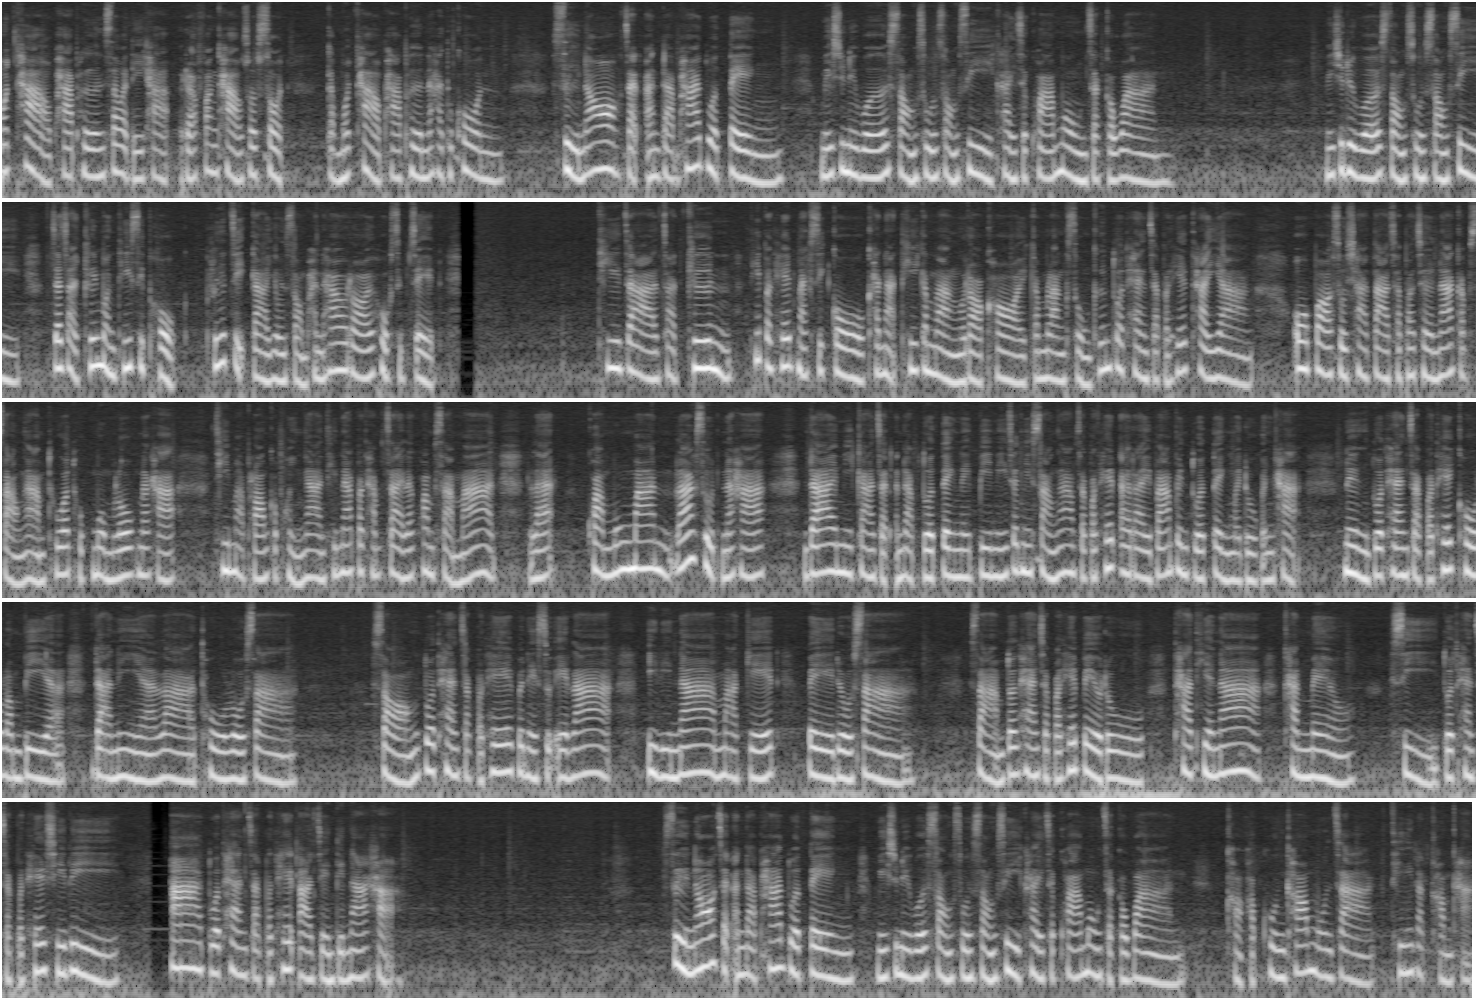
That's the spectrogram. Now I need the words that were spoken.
มดข่าวพาเพลิน สวัสดีค่ะ รับฟังข่าวสดๆ กับมดข่าวพาเพลินนะคะทุกคน สื่อนอกจัดอันดับ 5 ตัวเต็ง Miss Universe 2024 ใครจะคว้ามงจักรวาล Miss Universe 2024 จะจัดขึ้นวันที่ 16 พฤศจิกายน 2567 ที่จะจัดขึ้นที่ประเทศเม็กซิโก ขณะที่กำลังรอคอยกำลังส่งขึ้นตัวแทนจากประเทศไทยอย่าง โอปอลสุชาตาจะเผชิญหน้ากับสาวงามทั่วทุกมุมโลกนะคะ ที่มาพร้อมกับผลงานที่น่าประทับใจและความสามารถ และความมุ่งมั่นล่าสุดนะคะ ได้มีการจัดอันดับตัวเต็งในปีนี้จะมีสาวงามจากประเทศอะไรบ้างเป็นตัวเต็งมาดูกันค่ะ 1. ตัวแทนจากประเทศโคลอมเบีย ดาเนีย ลาโทโลซา 2. ตัวแทนจากประเทศเวเนซุเอลาอิลินามาเกต เปโดซา 3. ตัวแทนจากประเทศเปรู ทาเทียนาคันเมล 4. ตัวแทนจากประเทศชิลี 5. ตัวแทนจากประเทศอาร์เจนตินาค่ะ สื่อนอกจัดอันดับ 5 ตัวเต็ง Miss Universe 2024 ใครจะคว้ามงจักรวาล ขอขอบคุณข้อมูลจากที่นี่ .com ค่ะ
